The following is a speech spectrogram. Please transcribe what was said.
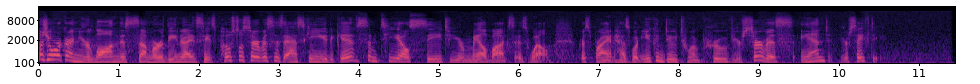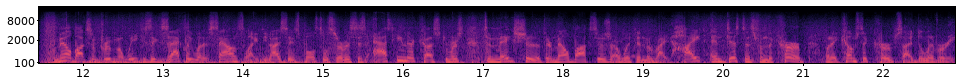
As you work on your lawn this summer, the United States Postal Service is asking you to give some TLC to your mailbox as well. Chris Bryant has what you can do to improve your service and your safety. Mailbox Improvement Week is exactly what it sounds like. The United States Postal Service is asking their customers to make sure that their mailboxes are within the right height and distance from the curb when it comes to curbside delivery.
